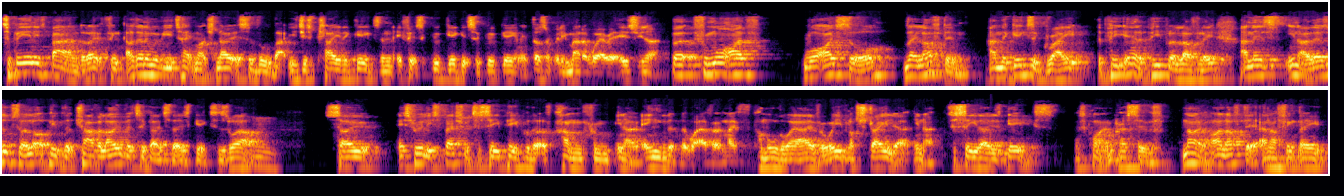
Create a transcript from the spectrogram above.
to be in his band, I don't think I don't know whether you take much notice of all that. You just play the gigs, and if it's a good gig, it's a good gig, and it doesn't really matter where it is, you know. But from what I've what I saw, they loved him, and the gigs are great. The pe- yeah, the people are lovely, and there's you know there's also a lot of people that travel over to go to those gigs as well. Mm. So it's really special to see people that have come from you know England or whatever, and they've come all the way over, or even Australia, you know, to see those gigs. It's quite impressive. No, I loved it, and I think they, I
